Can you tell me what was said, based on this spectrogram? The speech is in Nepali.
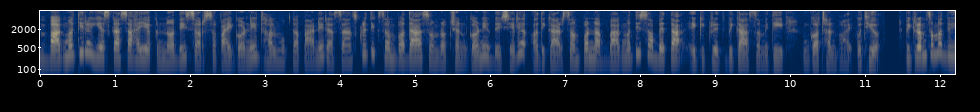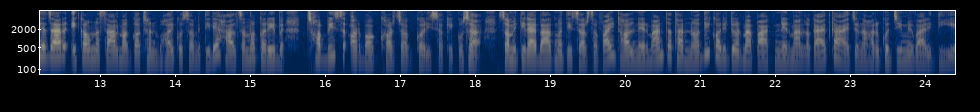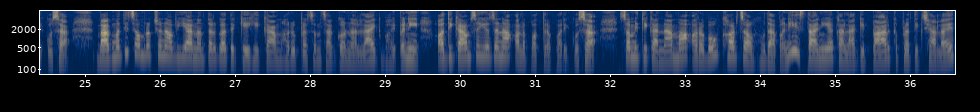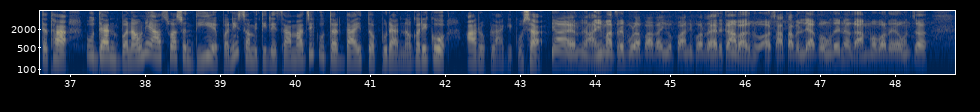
बागमती र यसका सहायक नदी सरसफाई गर्ने ढलमुक्त पार्ने र सांस्कृतिक सम्पदा संरक्षण गर्ने उद्देश्यले अधिकार सम्पन्न बागमती सभ्यता एकीकृत विकास समिति गठन भएको थियो। विक्रमसम्म दुई हजार एकाउन्न सालमा गठन भएको समितिले हालसम्म करिब छब्बिस अर्ब खर्च गरिसकेको छ। समितिलाई बागमती सरसफाई ढल निर्माण तथा नदी करिडोरमा पार्क निर्माण लगायतका आयोजनाहरूको जिम्मेवारी दिइएको छ। बागमती संरक्षण अभियान अन्तर्गत केही कामहरू प्रशंसा गर्न लायक भए पनि अधिकांश योजना अलपत्र परेको छ। समितिका नाममा अरबौं खर्च हुँदा पनि स्थानीयका लागि पार्क प्रतीक्षालय तथा उद्यान बनाउने आश्वासन दिए पनि समितिले सामाजिक उत्तरदायित्व पूरा नगरेको आरोप लागेको छ। यहाँ हेर्नु हामी मात्रै बुढापाका यो पानी पर्दाखेरि कहाँ भाग्नु? सातापले ल्याएको हुँदैन घाममा बसेर हुन्छ।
